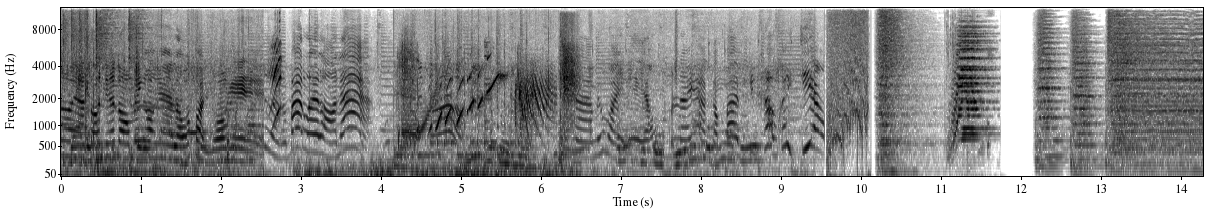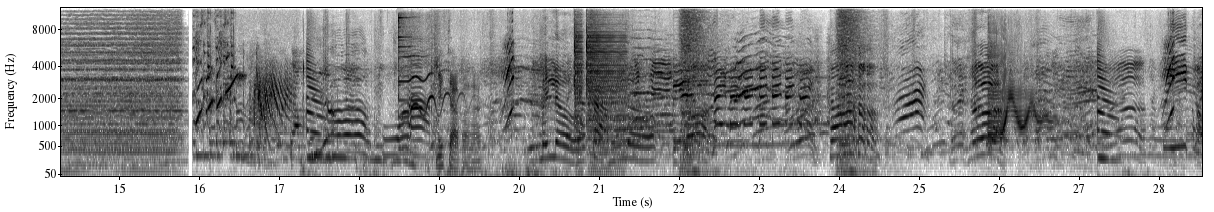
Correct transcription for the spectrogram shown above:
น้อยอะตอนนี้น้องไม่งอแงแล้วว่าขวัญงอแง นาไม่ไหวแล้วนายอยากกลับบ้านไปกินข้าวไข่เจียวชอบกลัวไม่จับอะฮะ ไม่เลิกค่ะไม่เลิกไม่ไม่ไม่ไม่ไม่ไม่ค่ะเอเคอร์พี่ตัว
